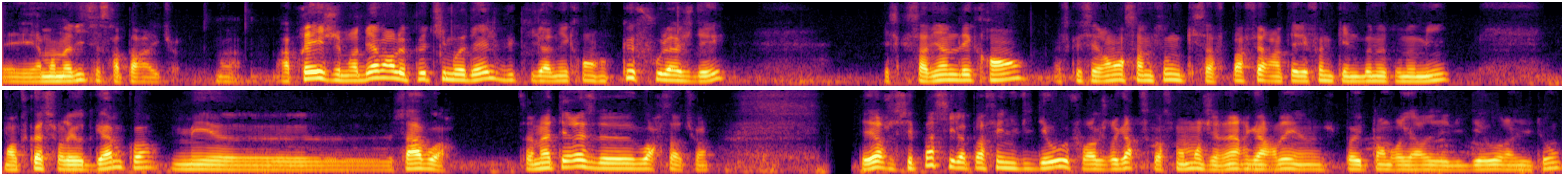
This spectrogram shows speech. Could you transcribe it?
Et à mon avis, ce sera pareil, tu vois. Après, j'aimerais bien voir le petit modèle, vu qu'il a un écran que Full HD. Est-ce que ça vient de l'écran? Est-ce que c'est vraiment Samsung qui ne savent pas faire un téléphone qui a une bonne autonomie? En tout cas, sur les hauts de gamme, quoi. Mais euh, ça à voir. Ça m'intéresse de voir ça, tu vois. D'ailleurs, je sais pas s'il a pas fait une vidéo, il faudra que je regarde, parce qu'en ce moment, j'ai rien regardé, hein. j'ai pas eu le temps de regarder des vidéos, rien du tout.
